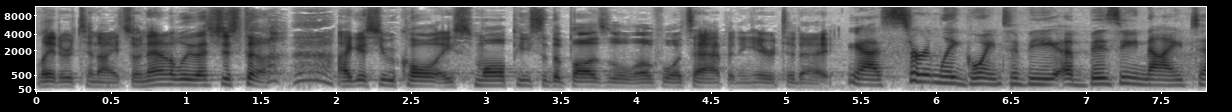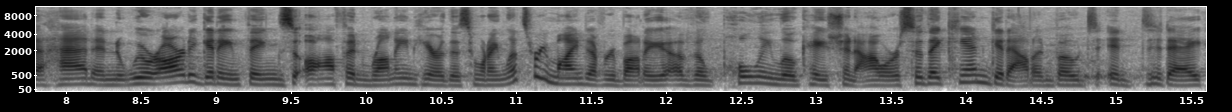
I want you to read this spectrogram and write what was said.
later tonight. So, Natalie, that's just a I guess you would call a small piece of the puzzle of what's happening here today. Yeah, certainly going to be a busy night ahead, and we're already getting things off and running here this morning. Let's remind everybody of the polling location hours so they can get out and vote today.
